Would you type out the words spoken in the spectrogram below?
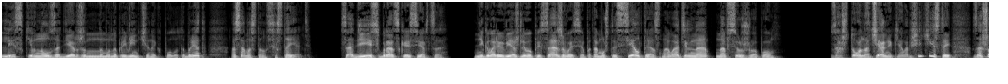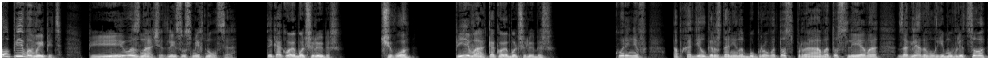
Лис кивнул задержанному на привинченный к полу табурет, а сам остался стоять. «Садись, братское сердце. Не говорю вежливо, присаживайся, потому что сел ты основательно на всю жопу. За что, начальник? Я вообще чистый. Зашел пиво выпить. Пиво, значит, Лис усмехнулся. Ты какое больше любишь? Чего? Пиво какое больше любишь? Коренев обходил гражданина Бугрова то справа, то слева, заглядывал ему в лицо,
